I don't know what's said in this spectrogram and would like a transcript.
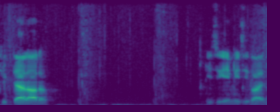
Juke that auto. Easy game, easy life.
